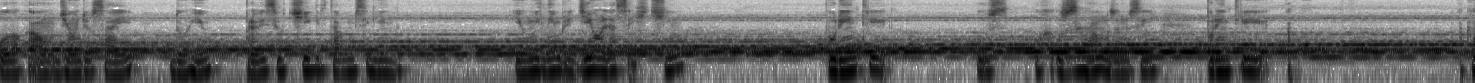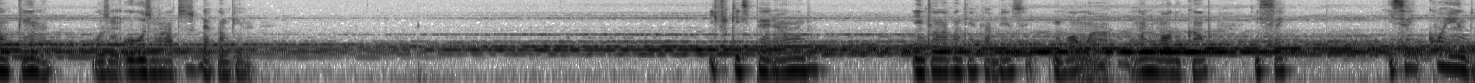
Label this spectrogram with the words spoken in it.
o local de onde eu saí do rio para ver se o tigre estava me seguindo. Eu me lembro de olhar certinho por entre os, os ramos, eu não sei, por entre a, a campina, os, os matos da campina. E fiquei esperando. Então levantei a cabeça, igual uma, um animal do campo, e saí, e saí correndo.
